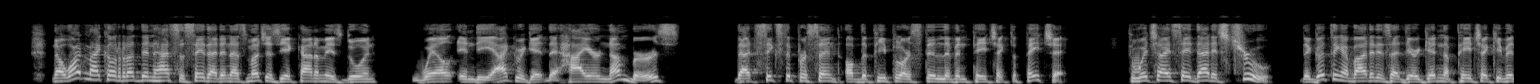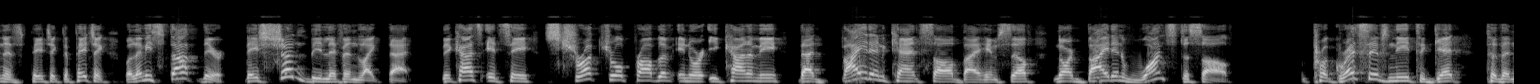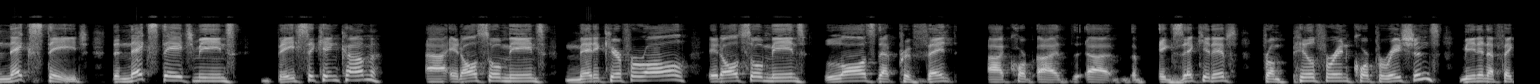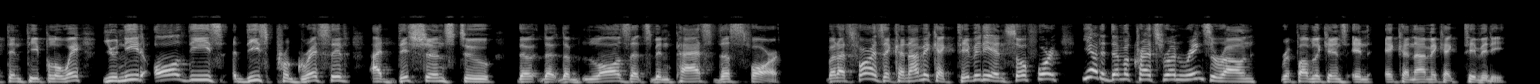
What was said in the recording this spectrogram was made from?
Now, what Michael Rudin has to say that in as much as the economy is doing well in the aggregate, the higher numbers, that 60% of the people are still living paycheck to paycheck. To which I say that is true. The good thing about it is that they're getting a paycheck even as paycheck to paycheck. But let me stop there. They shouldn't be living like that because it's a structural problem in our economy that Biden can't solve by himself, nor Biden wants to solve. Progressives need to get to the next stage. The next stage means basic income. Uh, it also means Medicare for all. It also means laws that prevent uh, corp- uh, uh, executives from pilfering corporations, meaning affecting people away. You need all these these progressive additions to the, the, the laws that's been passed thus far. But as far as economic activity and so forth, yeah, the Democrats run rings around Republicans in economic activity.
